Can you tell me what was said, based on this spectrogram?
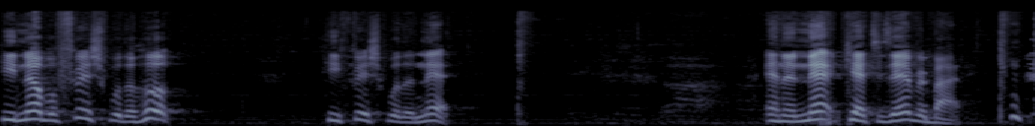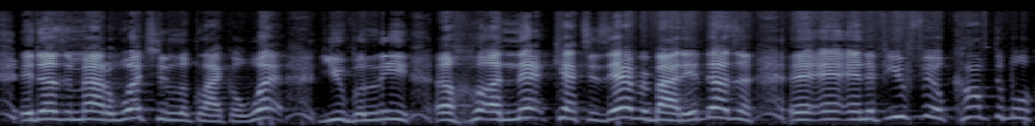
he never fished with a hook, he fished with a net. And a net catches everybody. It doesn't matter what you look like or what you believe. A, a net catches everybody. It doesn't. And, and, if you feel comfortable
